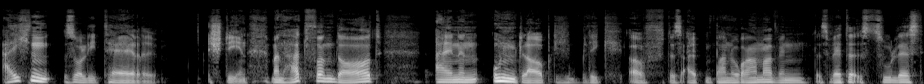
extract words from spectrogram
Eichensolitäre stehen. Man hat von dort einen unglaublichen Blick auf das Alpenpanorama, wenn das Wetter es zulässt.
